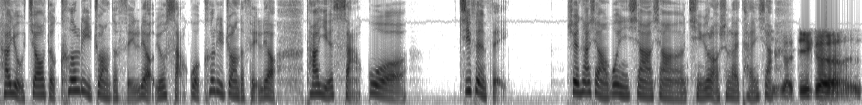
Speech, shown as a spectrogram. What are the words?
他有浇的颗粒状的肥料，有撒过颗粒状的肥料，他也撒过鸡粪肥，所以他想问一下，想请于老师来谈一下。第一个，第一个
